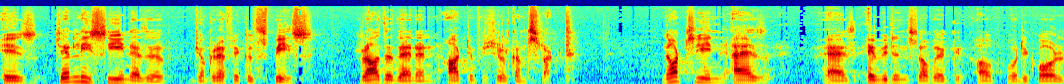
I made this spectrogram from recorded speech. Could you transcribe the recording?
is generally seen as a geographical space rather than an artificial construct. Not seen as, as evidence of, a, of what you call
